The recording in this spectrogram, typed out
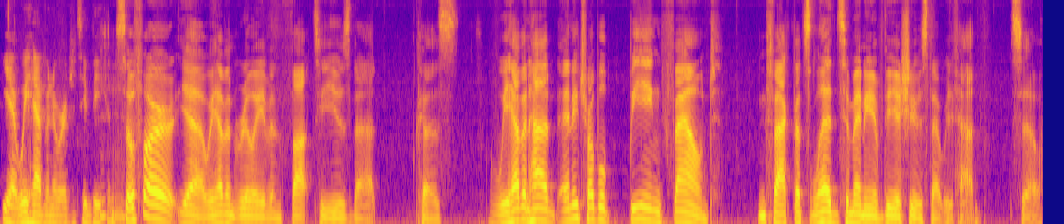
Yeah, we have an emergency beacon. So far, yeah, we haven't really even thought to use that because we haven't had any trouble being found. In fact, that's led to many of the issues that we've had. So,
